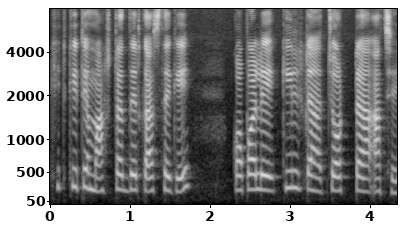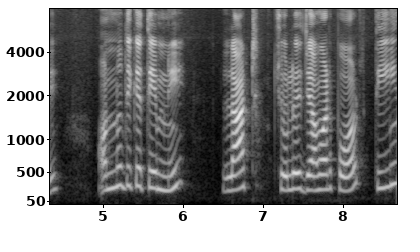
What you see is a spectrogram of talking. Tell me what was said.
খিটখিটে মাস্টারদের কাছ থেকে কপালে কিলটা, চটটা আছে। অন্যদিকে তেমনি লাট চলে যাওয়ার পর তিন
